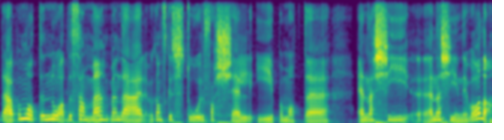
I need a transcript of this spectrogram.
Det er på en måte noe av det samme, men det er ganske stor forskjell i på en måte energi, energinivå, da.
